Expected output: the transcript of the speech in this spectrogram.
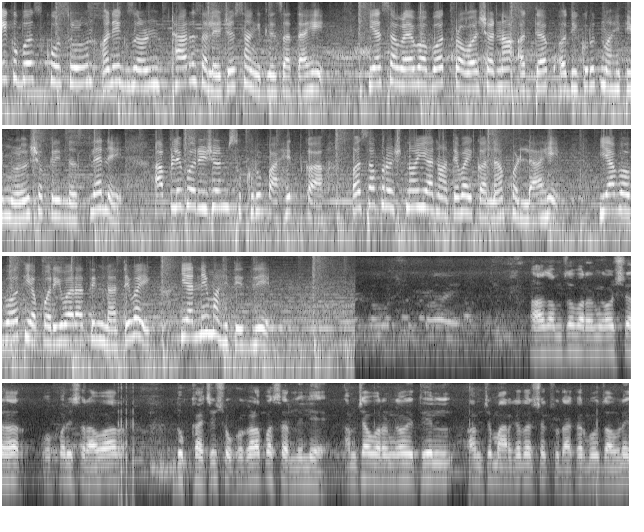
एक बस कोसळून अनेक जण ठार झाल्याचे सांगितले जात आहे. या सगळ्याबाबत प्रवाशांना अद्याप अधिकृत माहिती मिळू शकली नसल्याने आपले परिजन सुखरूप आहेत का असा प्रश्न या नातेवाईकांना पडला आहे. याबाबत या परिवारातील नातेवाईक यांनी माहिती दिली. आज आमचं वरणगाव शहर व परिसरावर दुःखाची शोककळा पसरलेली आहे. आमच्या वरणगाव येथील आमचे मार्गदर्शक सुधाकर भाऊ जावळे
